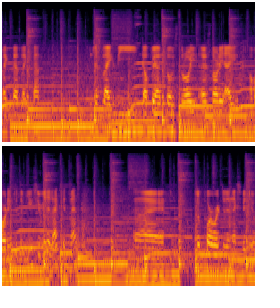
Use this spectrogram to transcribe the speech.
like that, like that. And just like the Cafe Untold story, uh, story I, according to the views, you really liked it, man. I look forward to the next video.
